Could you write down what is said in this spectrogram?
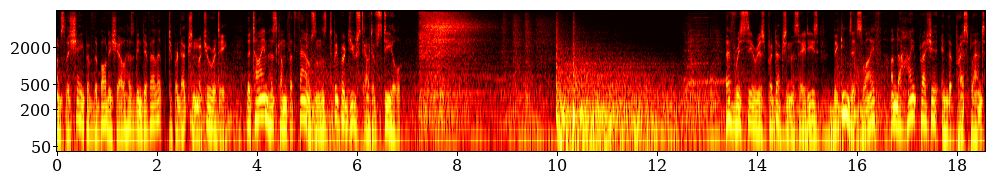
Once the shape of the body shell has been developed to production maturity, the time has come for thousands to be produced out of steel. Every series production Mercedes begins its life under high pressure in the press plant.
